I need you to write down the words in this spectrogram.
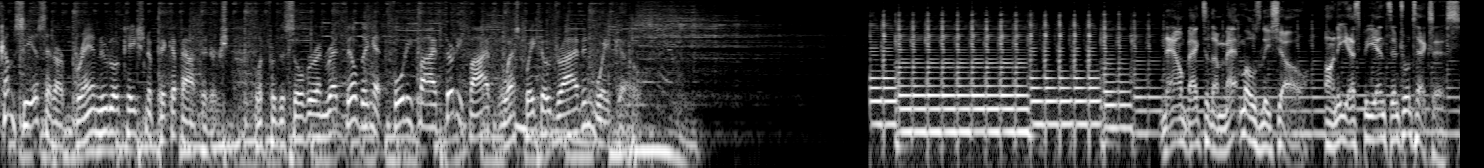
come see us at our brand new location of Pickup Outfitters. Look for the silver and red building at 4535 West Waco Drive in Waco. Now back to the Matt Mosley Show on ESPN Central Texas.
